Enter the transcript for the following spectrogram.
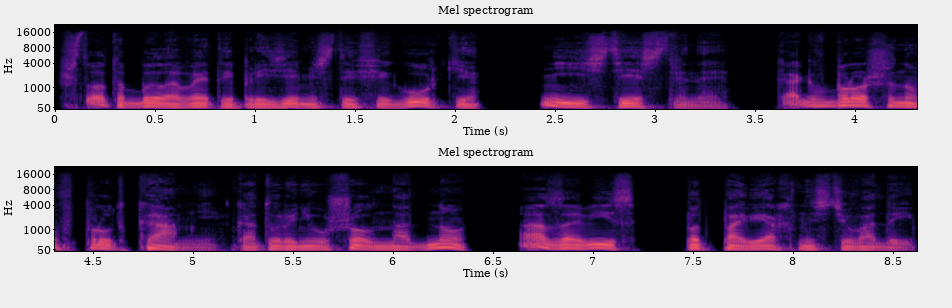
Что-то было в этой приземистой фигурке, неестественное, как в брошенном в пруд камне, который не ушел на дно, а завис под поверхностью воды.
